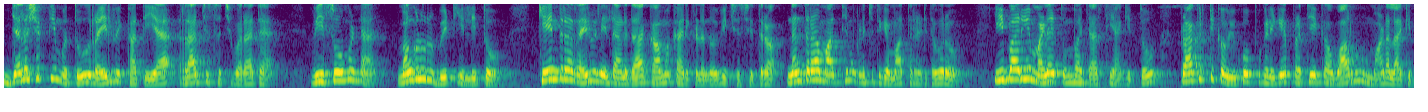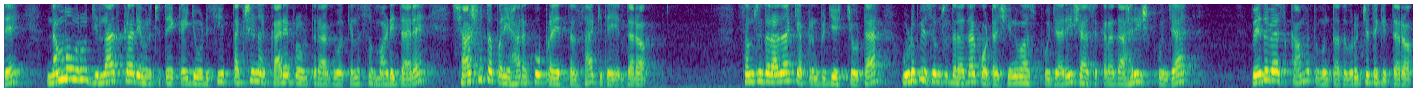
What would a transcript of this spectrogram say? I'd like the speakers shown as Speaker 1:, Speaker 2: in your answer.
Speaker 1: ಜಲಶಕ್ತಿ ಮತ್ತು ರೈಲ್ವೆ ಖಾತೆಯ ರಾಜ್ಯ ಸಚಿವರಾದ ವಿ ಸೋಮಣ್ಣ ಮಂಗಳೂರು ಭೇಟಿಯಲ್ಲಿದ್ದು, ಕೇಂದ್ರ ರೈಲ್ವೆ ನಿಲ್ದಾಣದ ಕಾಮಗಾರಿಗಳನ್ನು ವೀಕ್ಷಿಸಿದರು. ನಂತರ ಮಾಧ್ಯಮಗಳ ಜೊತೆಗೆ ಮಾತನಾಡಿದವರು ಈ ಬಾರಿ ಮಳೆ ತುಂಬ ಜಾಸ್ತಿಯಾಗಿತ್ತು ಪ್ರಾಕೃತಿಕ ವಿಕೋಪಗಳಿಗೆ ಪ್ರತ್ಯೇಕ ವಾರ್ ರೂಮ್ ಮಾಡಲಾಗಿದೆ. ನಮ್ಮವರು ಜಿಲ್ಲಾಧಿಕಾರಿಯವರ ಜೊತೆ ಕೈಜೋಡಿಸಿ ತಕ್ಷಣ ಕಾರ್ಯಪ್ರವೃತ್ತರಾಗುವ ಕೆಲಸ ಮಾಡಿದ್ದಾರೆ. ಶಾಶ್ವತ ಪರಿಹಾರಕ್ಕೂ ಪ್ರಯತ್ನ ಸಾಗಿದೆ ಎಂದರು. ಸಂಸದರಾದ ಕ್ಯಾಪ್ಟನ್ ಬ್ರಿಜೇಶ್ ಚೌಟ, ಉಡುಪಿ ಸಂಸದರಾದ ಕೋಟ ಶ್ರೀನಿವಾಸ್ ಪೂಜಾರಿ, ಶಾಸಕರಾದ ಹರೀಶ್ ಪೂಂಜಾ, ವೇದವ್ಯಾಸ್ ಕಾಮತ್ ಮುಂತಾದವರು ಜೊತೆಗಿದ್ದರು.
